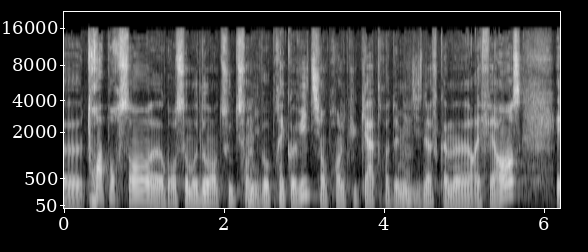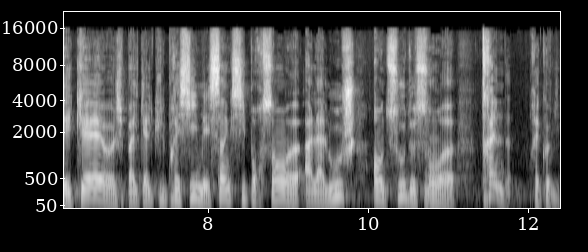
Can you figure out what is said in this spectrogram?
euh, grosso modo en dessous de son mmh. niveau pré-Covid, si on prend le Q4 2019 mmh. comme référence, et qui est, j'ai pas le calcul précis, mais 5-6% à la louche en dessous de son mmh. trend pré-Covid.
